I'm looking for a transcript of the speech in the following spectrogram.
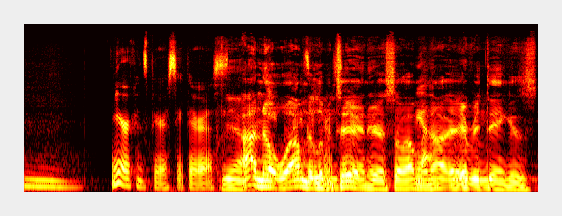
You're a conspiracy theorist. Yeah. I know. Well, I'm the libertarian here, so I mean, Yeah. I, everything is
